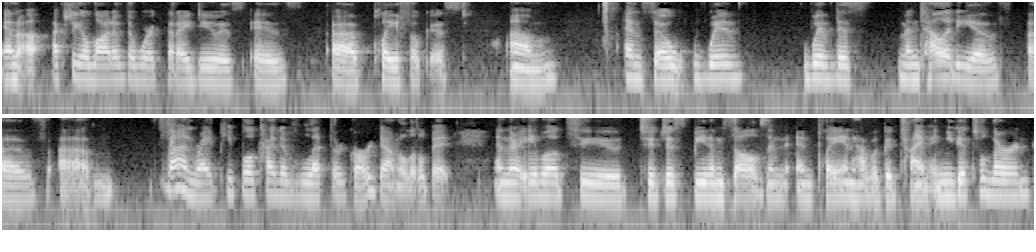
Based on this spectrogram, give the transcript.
and uh, actually, a lot of the work that I do is is uh, play focused. Um, and so with with this mentality of of um, fun, right? People kind of let their guard down a little bit, and they're able to to just be themselves and and play and have a good time. And you get to learn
